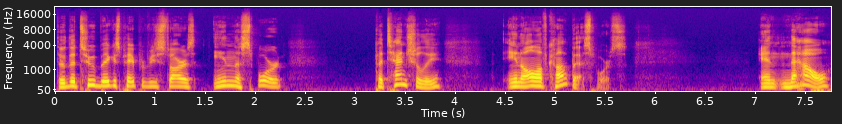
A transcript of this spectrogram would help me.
They're the two biggest pay per view stars in the sport, potentially in all of combat sports. And now,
